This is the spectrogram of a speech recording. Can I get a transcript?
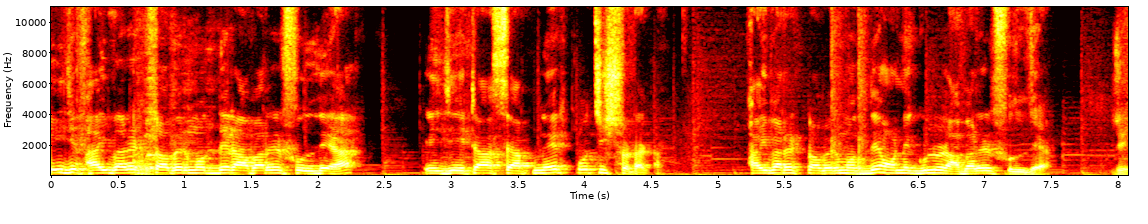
এই যে ফাইবারের টবের মধ্যে রাবারের ফুল দেয়া এই যে এটা আছে আপনার পঁচিশশো টাকা। ফাইবারের টবের মধ্যে অনেকগুলো রাবারের ফুল দেয়া। জি।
